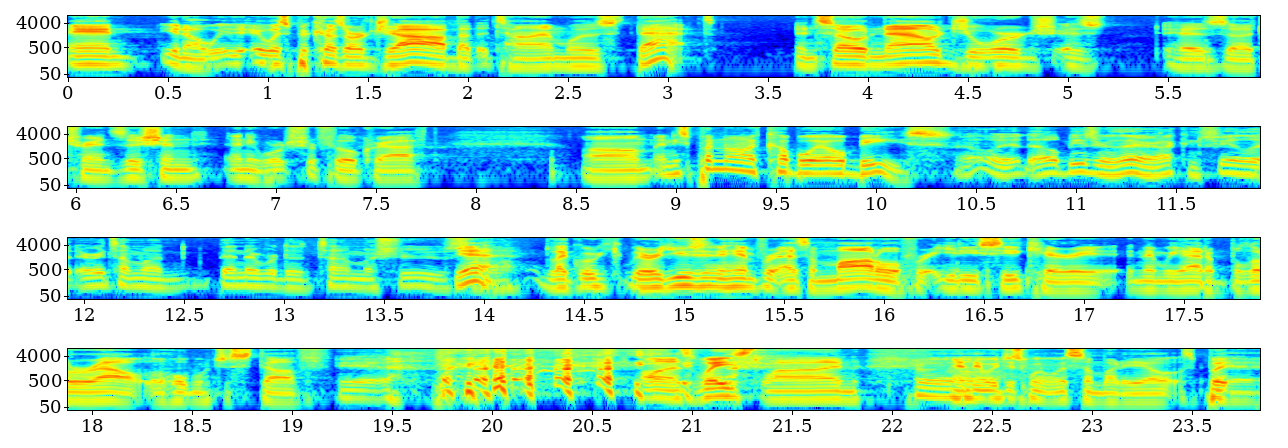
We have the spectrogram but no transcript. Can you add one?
and you know it, it was because our job at the time was that. And so now George has has uh, transitioned and he works for Fieldcraft, um, and he's putting on a couple lbs. Oh, it, the LBs are there. I can feel it every time I bend over to tie my shoes. so- Yeah, like we, we were using him for as a model for EDC carry, and then we had to blur out a whole bunch of stuff Yeah. on his waistline, and then we just went with somebody else. But Yeah.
